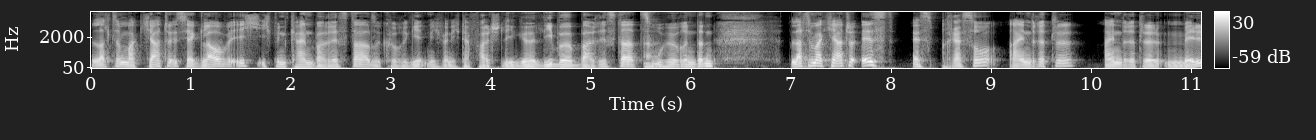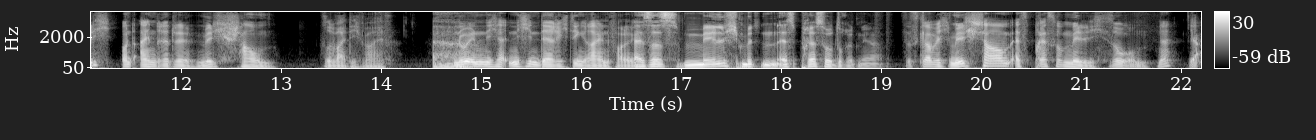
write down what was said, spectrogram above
Latte Macchiato ist ja, glaube ich, ich bin kein Barista, also korrigiert mich, wenn ich da falsch liege. Liebe Barista-Zuhörenden, Latte Macchiato ist Espresso, ein Drittel, ein Drittel Milch und ein Drittel Milchschaum, soweit ich weiß. Nur in, nicht, nicht in der richtigen Reihenfolge. Es ist Milch mit einem Espresso drin, ja. das ist, glaube ich, Milchschaum, Espresso, Milch, so rum, ne? Ja,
